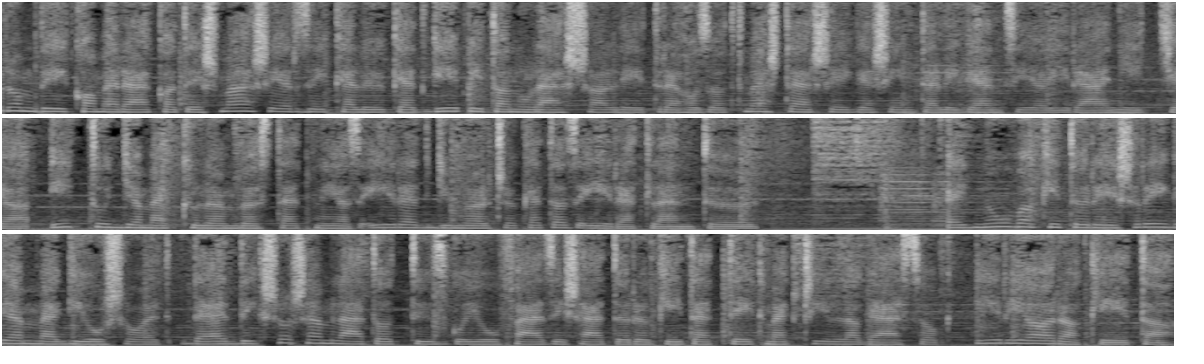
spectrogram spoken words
3D kamerákat és más érzékelőket gépi tanulással létrehozott mesterséges intelligencia irányítja, így tudja megkülönböztetni az érett gyümölcsöket az éretlentől. Egy Nova kitörés régen megjósolt, de eddig sosem látott tűzgolyó fázisát örökítették meg csillagászok, írja a rakéta.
